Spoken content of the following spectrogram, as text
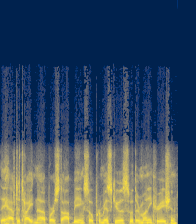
they have to tighten up or stop being so promiscuous with their money creation?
